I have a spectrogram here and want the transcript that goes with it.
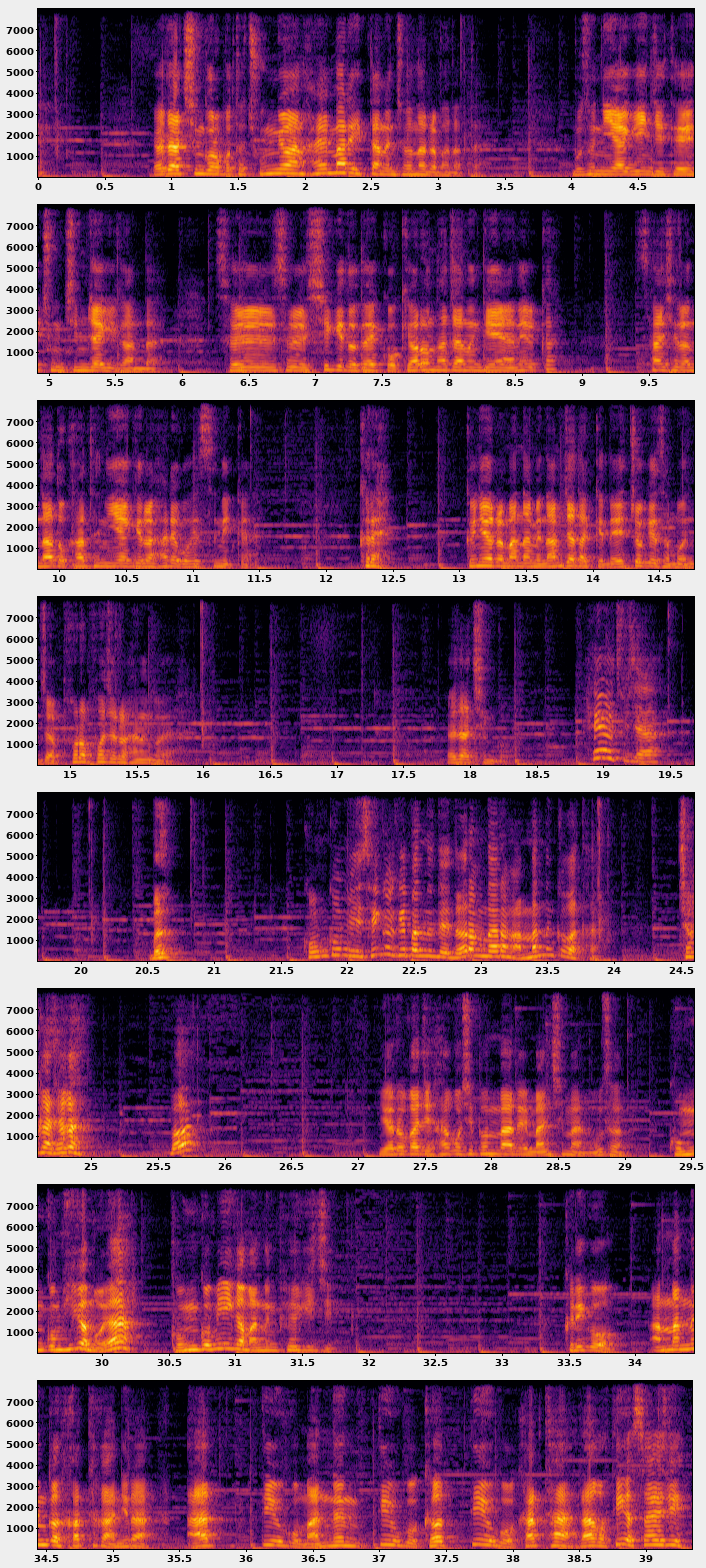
여자친구로부터 중요한 할 말이 있다는 전화를 받았다. 무슨 이야기인지 대충 짐작이 간다. 슬슬 시기도 됐고 결혼하자는 게 아닐까? 사실은 나도 같은 이야기를 하려고 했으니까. 그래. 그녀를 만나면 남자답게 내 쪽에서 먼저 프로포즈를 하는 거야. 여자친구. 헤어지자. 뭐? 곰곰이 생각해봤는데 너랑 나랑 안 맞는 것 같아. 잠깐 잠깐. 뭐? 여러 가지 하고 싶은 말이 많지만 우선 곰곰이가 뭐야? 곰곰이가 맞는 표기지. 그리고 안 맞는 것 같아가 아니라 아 띄우고 맞는 띄우고 것 띄우고 같아라고 띄었어야지.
